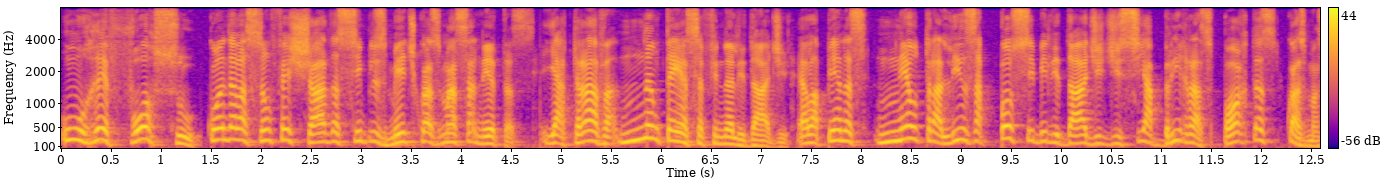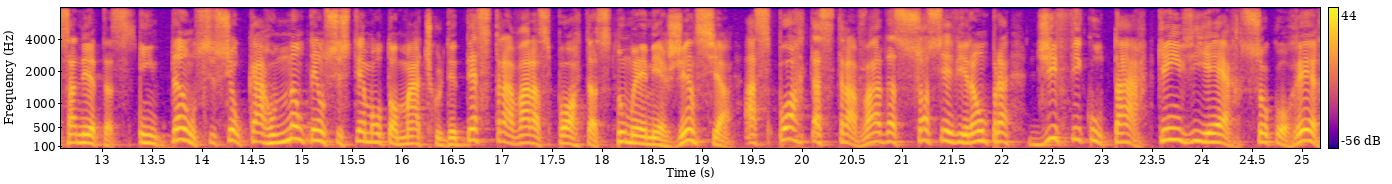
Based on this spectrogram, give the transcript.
um reforço quando elas são fechadas simplesmente com as maçanetas. E a trava não tem essa finalidade. Ela apenas neutraliza a possibilidade de se abrir as portas com as maçanetas. Então, se seu carro não tem um sistema automático de destravar as portas numa emergência, as portas travadas travadas só servirão para dificultar quem vier socorrer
